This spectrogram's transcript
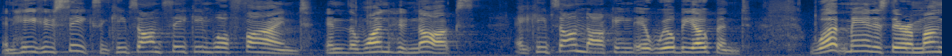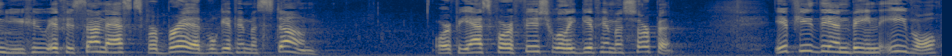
And he who seeks and keeps on seeking will find. And the one who knocks and keeps on knocking, it will be opened. What man is there among you who, if his son asks for bread, will give him a stone? Or if he asks for a fish, will he give him a serpent? If you then, being evil,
